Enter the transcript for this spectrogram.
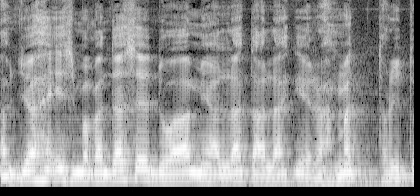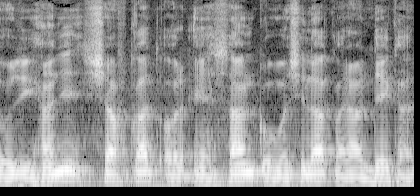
اب جو ہے اس مقدس دعا میں اللہ تعالیٰ کی رحمت، تھوڑی توضیع ہاں جی؟ شفقت اور احسان کو وسیلہ قرار دے کر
